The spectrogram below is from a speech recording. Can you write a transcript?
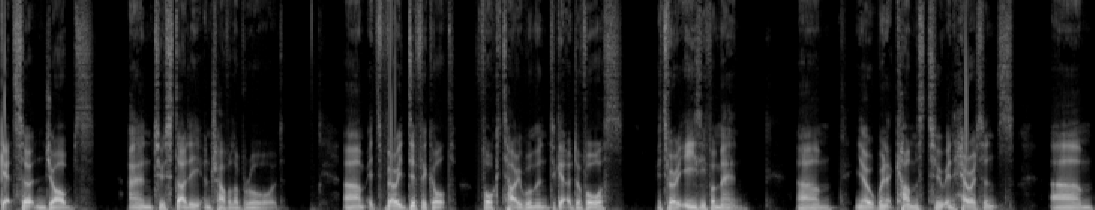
get certain jobs, and to study and travel abroad. Um, it's very difficult for Qatari women to get a divorce. It's very easy for men. Um, you know, when it comes to inheritance, um,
